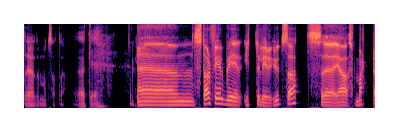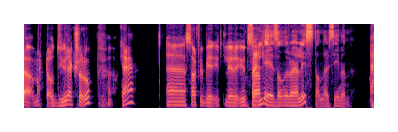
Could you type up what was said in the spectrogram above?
Det er det motsatte. Ok. Ehm, Starfield blir ytterligere utsatt. Eh, ja, Martha, Martha og Durek slår opp. Ok. Eh, Starfield blir ytterligere utsatt. Veldig sånn royalist, han der Simen.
